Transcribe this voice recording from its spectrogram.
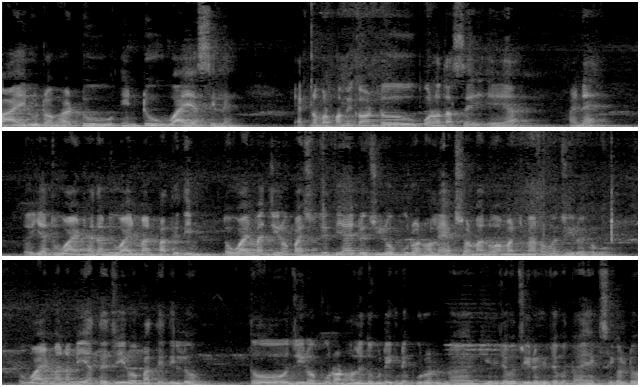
by root over two into Y আছিলে। এক নম্বৰ সমীকৰণটো ওপৰত আছে এয়া হয়নে? তো ইয়াত ৱাইৰ ঠাইত আমি ৱাইৰ মান পাতি দিম। তো ৱাইৰ মান জিৰ' পাইছোঁ যেতিয়া এইটো জিৰ' পূৰণ হ'লে এক্সৰ মানো আমাৰ কিমান হ'ব? জিৰ'ই হ'ব। তো ৱাইৰ মান আমি ইয়াতে জিৰ' পাতি দিলোঁ। তো জিৰ' পূৰণ হ'লেতো গোটেইখিনি পূৰণ কি হৈ যাব? জিৰ' হৈ যাব তো এক্স ইকুৱেল টু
